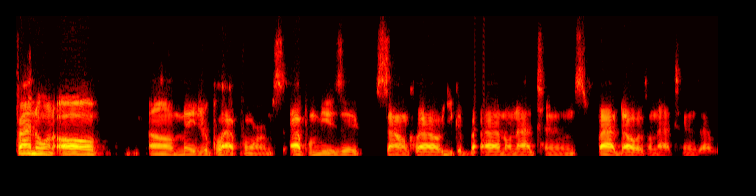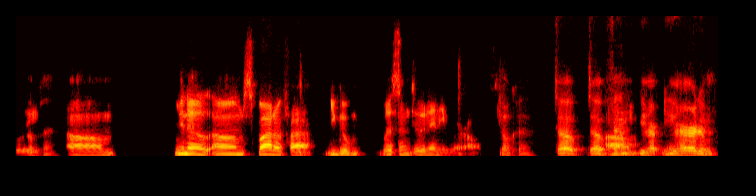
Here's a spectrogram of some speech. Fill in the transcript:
find it on all um, major platforms: Apple Music, SoundCloud. You can buy it on iTunes, five dollars on iTunes, I believe. Okay. Um, you know, um, Spotify. You can listen to it anywhere else. Okay, dope, dope. Um, you heard, you heard him.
